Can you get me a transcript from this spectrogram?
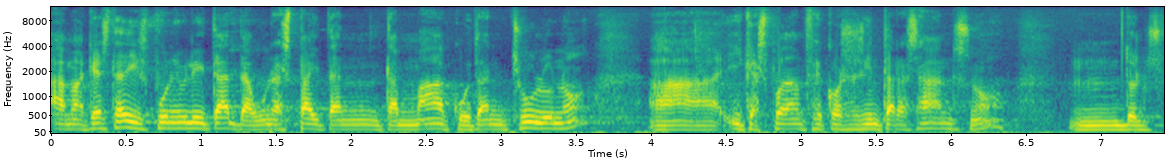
amb aquesta disponibilitat d'un espai tan, tan maco, tan xulo, no? uh, i que es poden fer coses interessants, no? Mm, doncs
